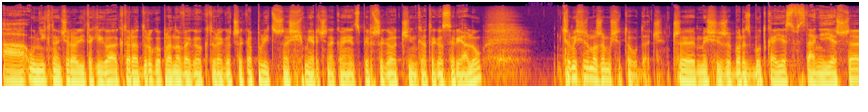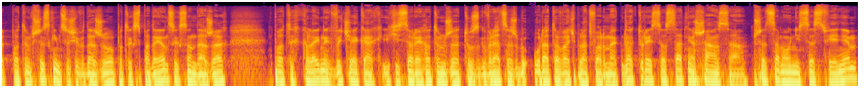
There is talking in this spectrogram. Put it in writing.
a uniknąć roli takiego aktora drugoplanowego, którego czeka polityczna śmierć na koniec pierwszego odcinka tego serialu. Czy myślisz, że może mu się to udać? Czy myślisz, że Borys Budka jest w stanie jeszcze po tym wszystkim, co się wydarzyło, po tych spadających sondażach, po tych kolejnych wyciekach i historiach o tym, że Tusk wraca, żeby uratować Platformę, dla której jest to ostatnia szansa przed samą unicestwieniem,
